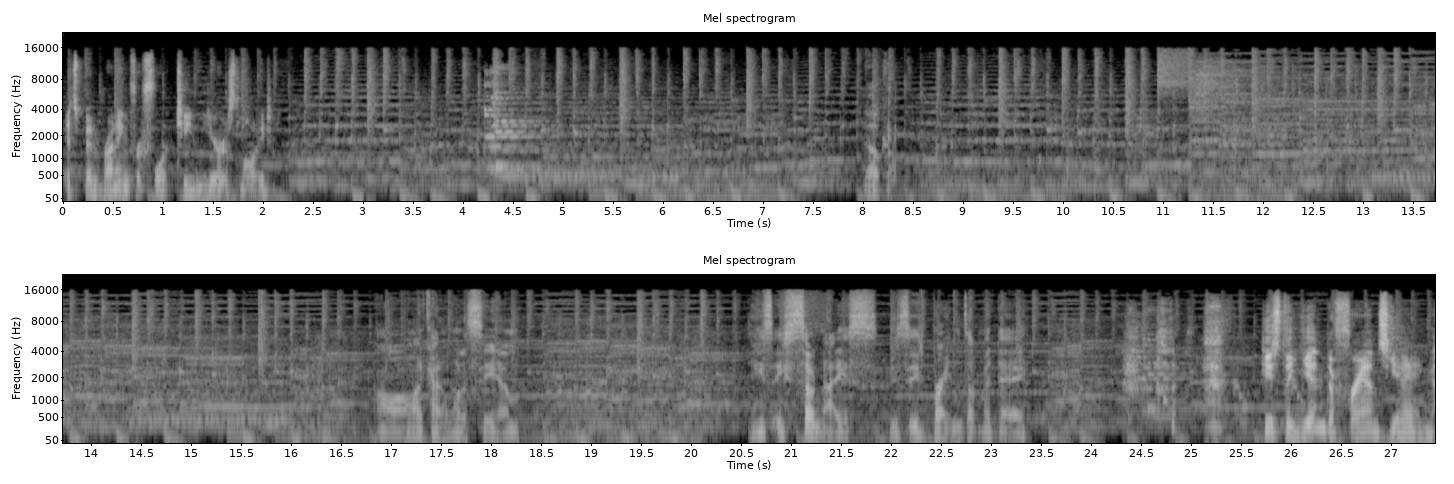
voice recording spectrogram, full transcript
It's been running for 14 years, Lloyd. See him. He's he's so nice. He's, he brightens up my day. He's the yin to Fran's yang.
